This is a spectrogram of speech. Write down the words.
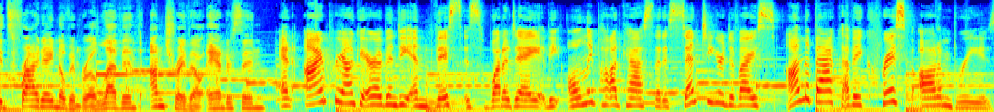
It's Friday, November 11th. I'm Tre'vell Anderson. And I'm Priyanka Aribindi, and this is What a Day, the only podcast that is sent to your device on the back of a crisp autumn breeze.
